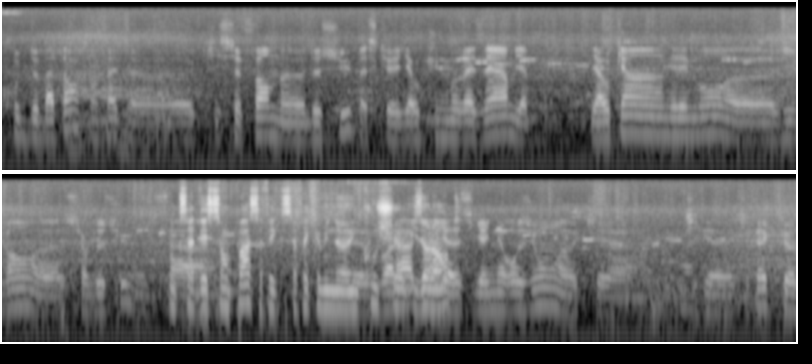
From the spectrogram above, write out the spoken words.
croûte de battance en fait euh, qui se forment euh, dessus parce qu'il n'y a aucune mauvaise herbe, il n'y a, aucun élément euh, vivant euh, sur le dessus. Donc ça, ne descend pas, ça fait, ça fait comme une, couche isolante Il y, a une érosion qui, qui, fait que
